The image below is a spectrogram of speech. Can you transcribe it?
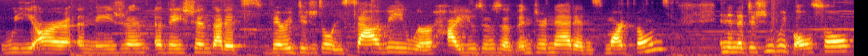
we are a nation a nation that it's very digitally savvy. We're high users of internet and smartphones. And in addition we've also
